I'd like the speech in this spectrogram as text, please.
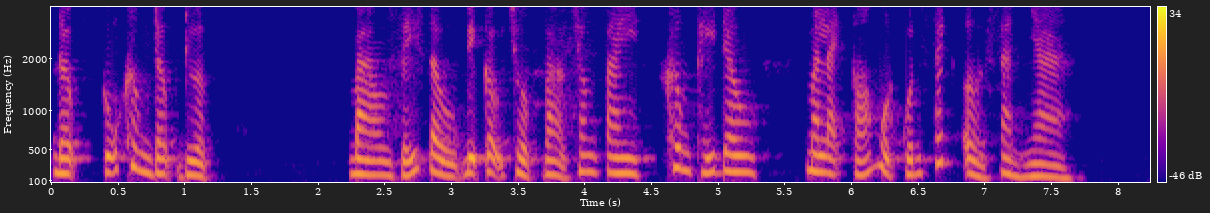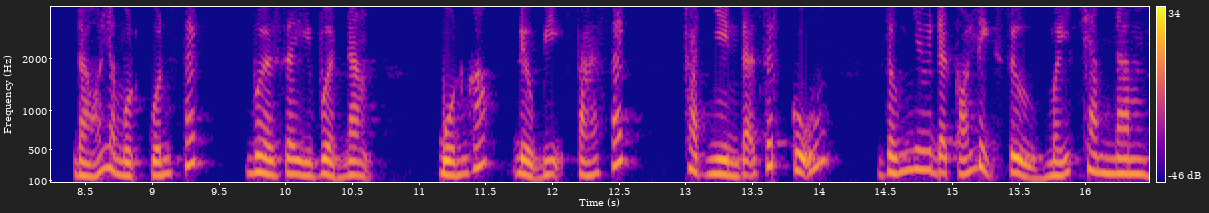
động cũng không động được. Bao giấy dầu bị cậu chộp vào trong tay, không thấy đâu, mà lại có một cuốn sách ở sàn nhà. Đó là một cuốn sách vừa dày vừa nặng, bốn góc đều bị phá sách, thoạt nhìn đã rất cũ, giống như đã có lịch sử mấy trăm năm.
